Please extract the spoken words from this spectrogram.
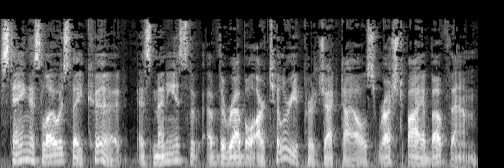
Staying as low as they could, as many as the, of the rebel artillery projectiles rushed by above them.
